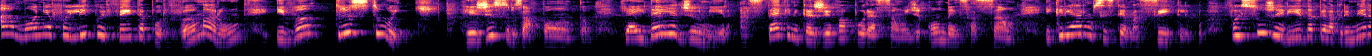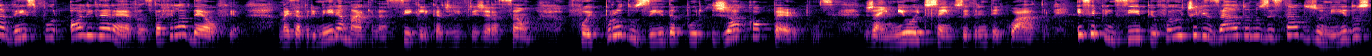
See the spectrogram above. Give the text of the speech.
a amônia foi liquefeita por Van Marum e Van Trustwick. Registros apontam que a ideia de unir as técnicas de evaporação e de condensação e criar um sistema cíclico foi sugerida pela primeira vez por Oliver Evans, da Filadélfia, mas a primeira máquina cíclica de refrigeração foi produzida por Jacob Perkins. Já em 1834, esse princípio foi utilizado nos Estados Unidos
